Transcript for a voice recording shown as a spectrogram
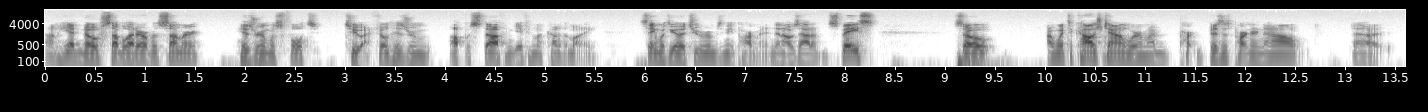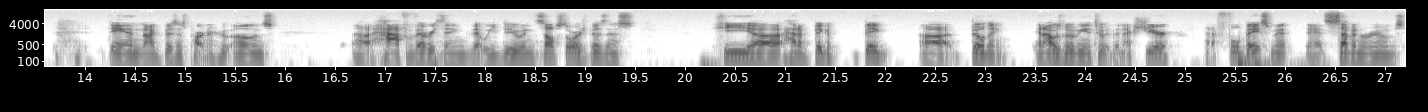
Um, he had no subletter over the summer. His room was full t- too. I filled his room up with stuff and gave him a cut of the money. Same with the other two rooms in the apartment. And then I was out of space. So I went to College Town where my par- business partner now, uh, Dan, my business partner who owns uh, half of everything that we do in self storage business, he uh, had a big, big uh, building, and I was moving into it the next year. Had a full basement. They had seven rooms.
